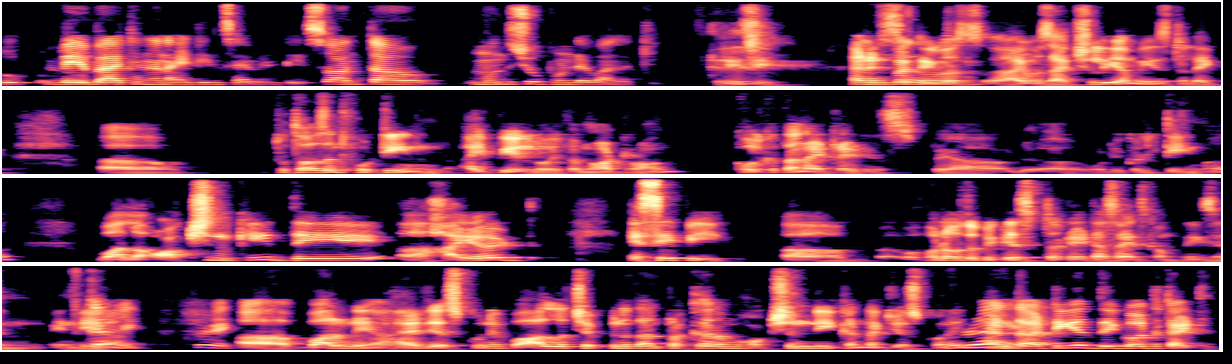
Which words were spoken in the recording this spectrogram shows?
Super. way back in the 1970s. So anta ముందు చూపు ఉండే వాళ్ళకి crazy and in fact So- i was i was actually amazed like uh, 2014 ipl లో if i'm not wrong kolkata knight riders uh, uh, what do you call team uh, వాళ్ళ ఆప్షన్కి they hired SAP one of the biggest data science companies in India వాళ్ళని హైర్ చేసుకుని వాళ్ళు చెప్పిన దాని ప్రకారం ఆప్షన్ని కండక్ట్ చేసుకుని and that year they got the title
